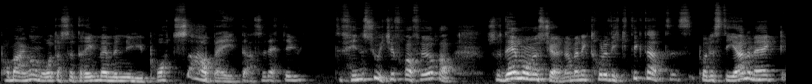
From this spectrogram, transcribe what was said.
på mange områder så driver vi med nybrottsarbeid. Altså dette det finnes jo ikke fra før av. Så det må vi skjønne. Men jeg tror det er viktig at både Stian og meg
